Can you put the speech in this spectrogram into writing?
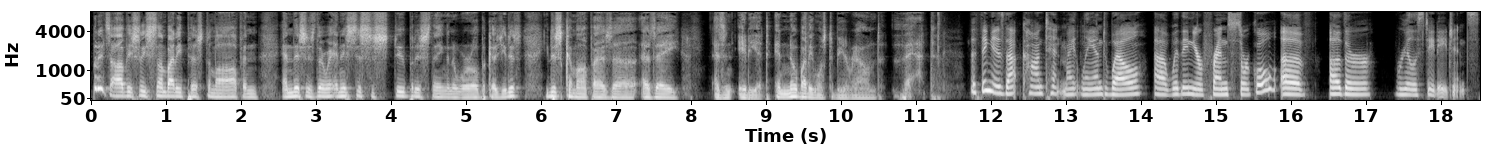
But it's obviously somebody pissed them off and, and this is their way. And it's just the stupidest thing in the world because you just, you just come off as a, as a, as an idiot and nobody wants to be around that. The thing is, that content might land well uh, within your friend's circle of other real estate agents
